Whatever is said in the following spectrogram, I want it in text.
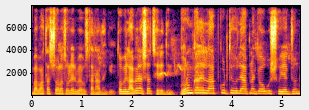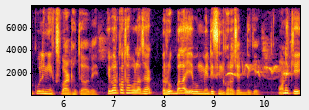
বা বাতাস চলাচলের ব্যবস্থা না থাকে। তবে লাভের আশা ছেড়ে দিন। গরমকালে লাভ করতে হলে আপনাকে অবশ্যই একজন কুলিং এক্সপার্ট হতে হবে। এবার কথা বলা যাক রোগবালাই এবং মেডিসিন খরচের দিকে। অনেকেই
